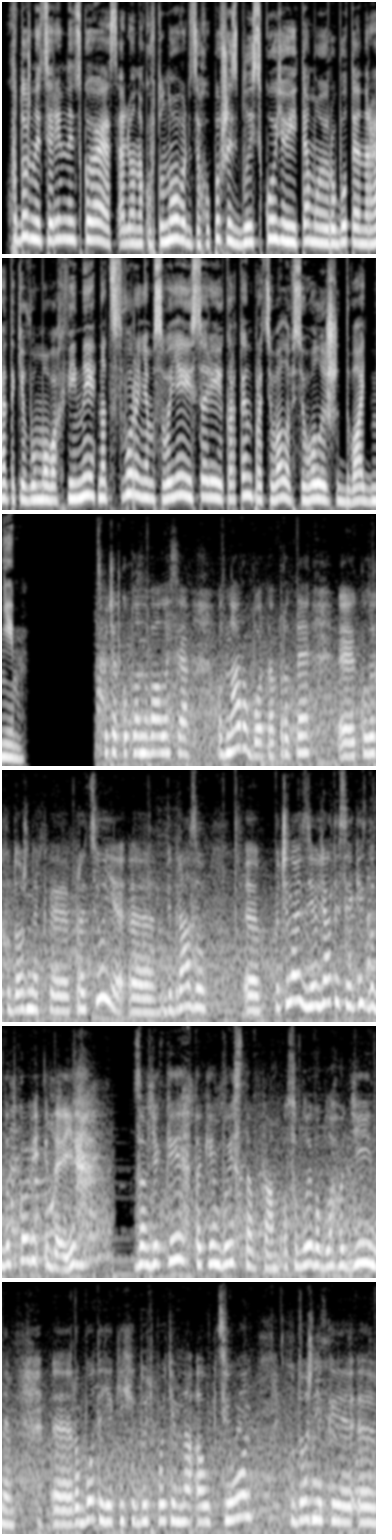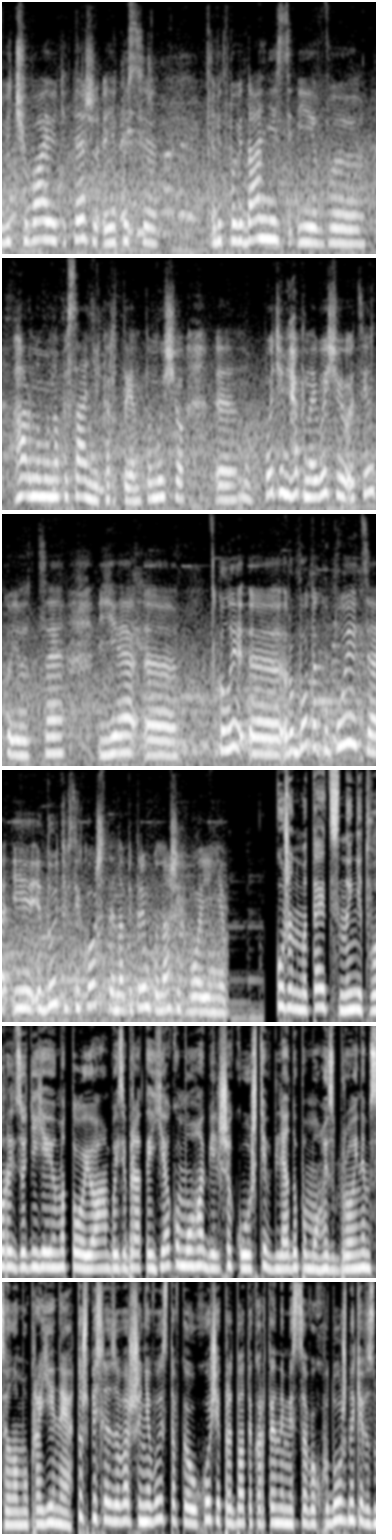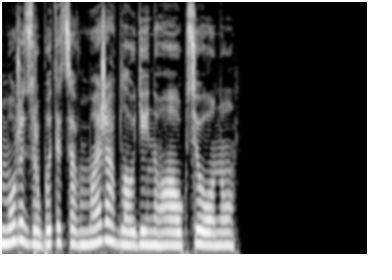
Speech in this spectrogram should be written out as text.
Художниця Рівненської АЕС Альона Ковтунович, захопившись близькою і темою роботи енергетиків в умовах війни, над створенням своєї серії картин працювала всього лише два дні. Спочатку планувалася одна робота, проте, е, коли художник е, працює, е, відразу починають з'являтися якісь додаткові ідеї. Завдяки таким виставкам, особливо благодійним, роботи, яких йдуть потім на аукціон, художники відчувають теж якусь відповідальність і в гарному написанні картин, тому що е, ну, потім як найвищою оцінкою це є. Е, коли е, робота купується і йдуть всі кошти на підтримку наших воїнів. Кожен митець нині творить з однією метою, аби зібрати якомога більше коштів для допомоги Збройним силам України. Тож після завершення виставки охочі придбати картини місцевих художників зможуть зробити це в межах благодійного аукціону.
